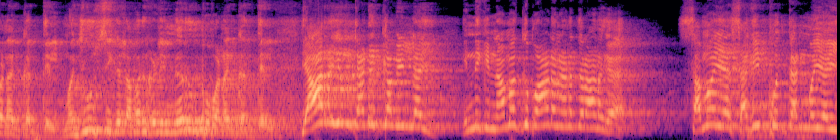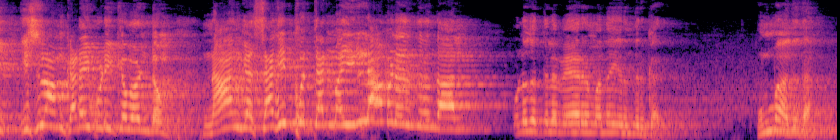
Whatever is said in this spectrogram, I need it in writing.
வணக்கத்தில் மஜூசிகள் அவர்களின் நெருப்பு வணக்கத்தில் யாரையும் தடுக்கவில்லை. இன்னைக்கு நமக்கு பாடம் நடத்துறானுங்க. சமய சகிப்புத்தன்மையை இஸ்லாம் கடைபிடிக்க வேண்டும். நாங்கள் சகிப்புத்தன்மை இல்லாமல் இருந்திருந்தால் உலகத்தில் வேற மதம் இருந்திருக்காது. உண்மை அதுதான்.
